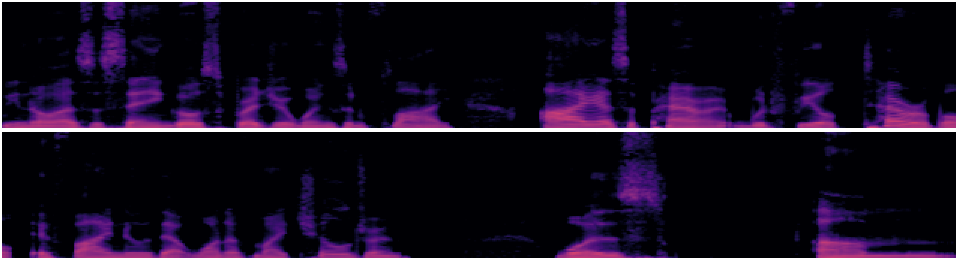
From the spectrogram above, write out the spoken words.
you know, as the saying goes, spread your wings and fly. I, as a parent, would feel terrible if I knew that one of my children was um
